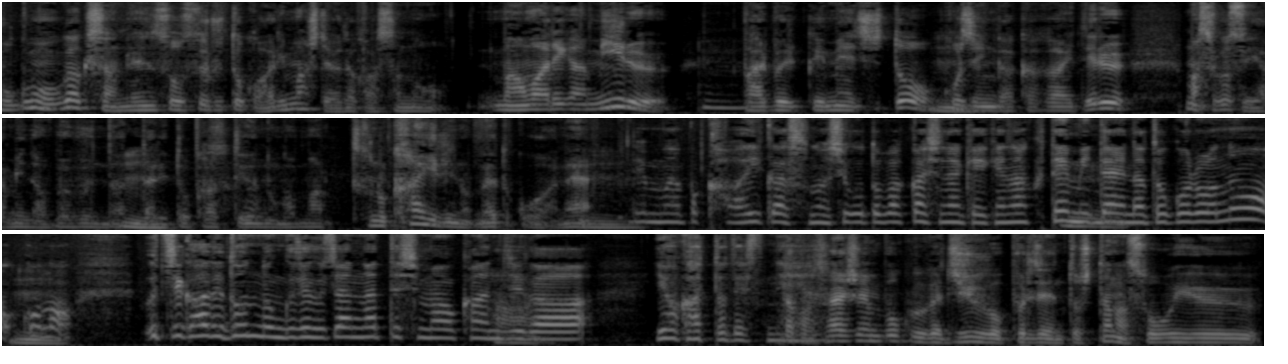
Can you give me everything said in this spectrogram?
僕も宇垣さん連想するとこありましたよ。だからその周りが見るパブリックイメージと個人が抱えてる、まあ、それこそ闇の部分だったりとかっていうのが、まあ、その乖離のねとこがね、でもやっぱ可愛いからその仕事ばっかりしなきゃいけなくてみたいなところの、この内側でどんどんぐちゃぐちゃになってしまう感じが良かったですね。だから最初に僕が銃をプレゼントしたのはそういう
